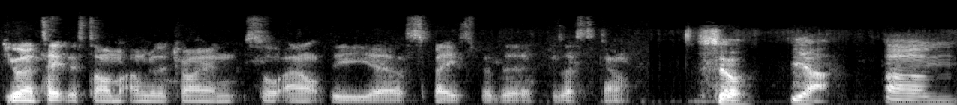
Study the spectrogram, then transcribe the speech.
Do you want to take this, Tom? I'm going to try and sort out the uh, space for the possessed account. Sure. Yeah. Um,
